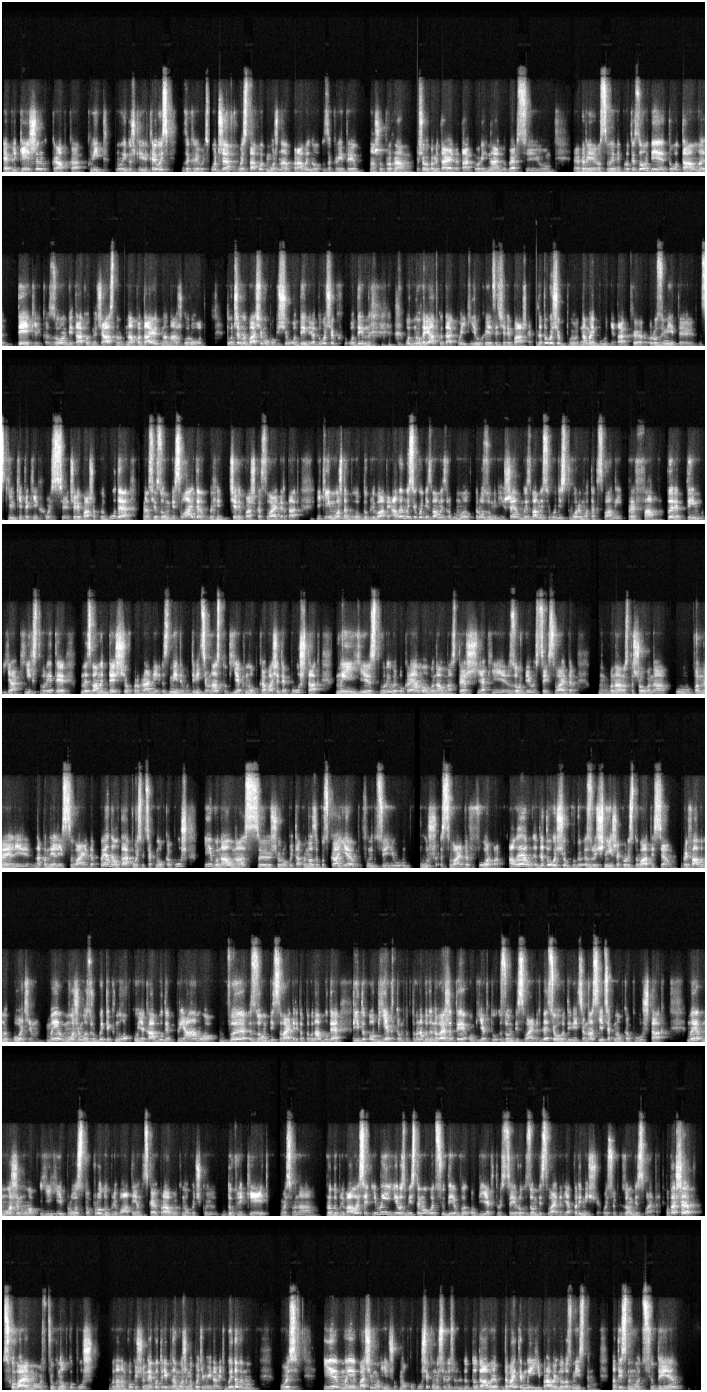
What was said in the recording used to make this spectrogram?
application.quit. Ну і дужки відкрились, закрились. Отже, ось так от можна правильно закрити нашу програму. Якщо ви пам'ятаєте так, оригінальну версію гри рослини проти зомбі, то там декілька зомбі так одночасно нападають на наш город. Тут же ми бачимо поки що один рядочок, один одну грядку, так по якій рухається черепашка. Для того щоб на майбутнє так розуміти, скільки таких ось черепашок тут буде. У нас є зомбі слайдер, черепашка слайдер, так який можна було б дублювати. Але ми сьогодні з вами зробимо розумніше. Ми з вами сьогодні створимо так званий префаб. Перед тим як їх створити, ми з вами дещо в програмі змінимо. Дивіться, у нас тут є кнопка, бачите, так ми її створили окремо. Вона у нас теж, як і зомбі, ось цей слайдер. Вона розташована у панелі на панелі Slider Panel. Так, ось оця кнопка Push, і вона у нас е, що робить? Так, вона запускає функцію Push Slider Forward. Але для того, щоб зручніше користуватися префабами, потім ми можемо зробити кнопку, яка буде прямо в зомбі слайдері. Тобто вона буде під об'єктом, тобто вона буде належати об'єкту зомбі слайдер. Для цього дивіться, у нас є ця кнопка Push, так ми можемо її просто продублювати. Я натискаю правою кнопочкою Duplicate. Ось вона продублювалася, і ми її розмістимо от сюди в об'єкт. Ось цей зомбі слайдер. Я переміщую. Ось сюди зомбі слайдер. По-перше, сховаємо ось цю кнопку Push. Вона нам поки що не потрібна. Може, ми потім її навіть видавимо. Ось. І ми бачимо іншу кнопку Push, яку ми сюди додали. Давайте ми її правильно розмістимо. Натиснемо от сюди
